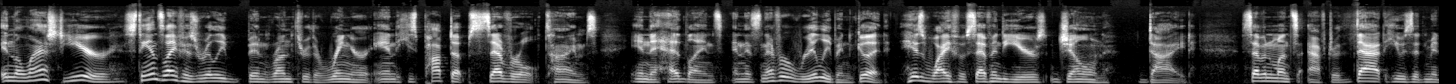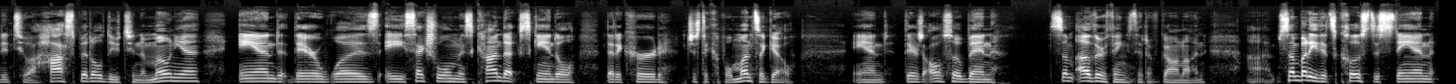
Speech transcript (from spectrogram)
in the last year, Stan's life has really been run through the ringer, and he's popped up several times in the headlines, and it's never really been good. His wife of 70 years, Joan, died. Seven months after that, he was admitted to a hospital due to pneumonia, and there was a sexual misconduct scandal that occurred just a couple months ago. And there's also been some other things that have gone on. Um, somebody that's close to Stan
